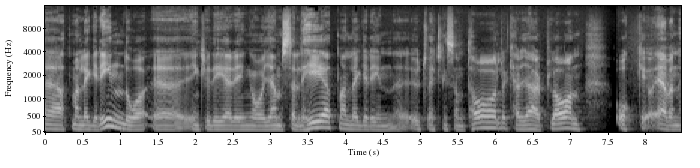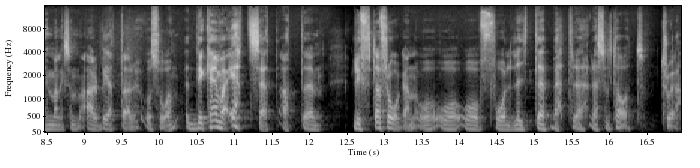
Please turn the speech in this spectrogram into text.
Eh, att man lägger in då eh, inkludering och jämställdhet, man lägger in eh, utvecklingssamtal, karriärplan och eh, även hur man liksom arbetar och så. Det kan ju vara ett sätt att eh, lyfta frågan och, och, och få lite bättre resultat, tror jag.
